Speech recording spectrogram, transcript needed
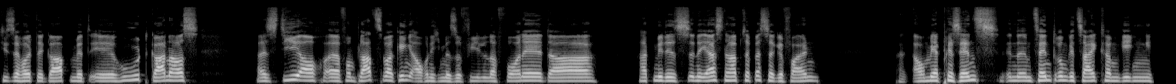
die sie heute gab mit äh, Hut, Garnaus, als die auch äh, vom Platz war, ging auch nicht mehr so viel nach vorne. Da hat mir das in der ersten Halbzeit besser gefallen. Auch mehr Präsenz in, im Zentrum gezeigt haben gegen,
